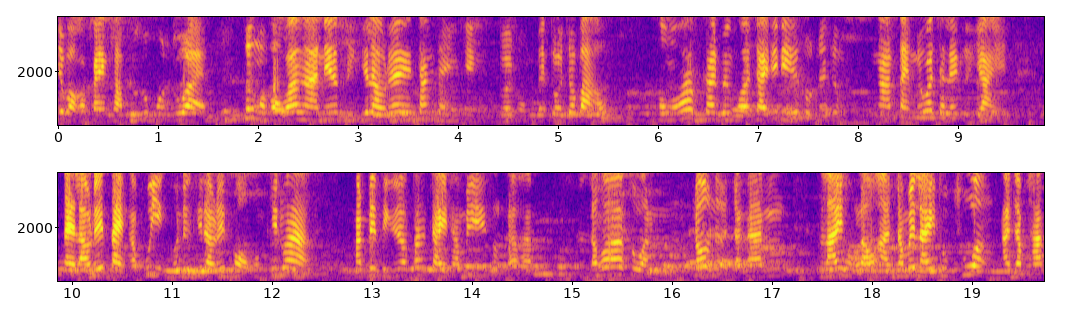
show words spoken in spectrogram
จะบอกกับแฟนคลับทุกๆคนด้วย ซึ่งผมบอกว่างานนี้สิ่งที่เราได้ตั้งใจจริงๆ โดยผมเป็นตัวเจ้าบ่าวผมมองว่าการพึงพอใจที่ดีที่สุดนั่นคืองานแต่งไม่ว่าจะเล็กหรือใหญ่ แต่เราได้แต่งกับผู้หญิงคนหนึ่งที่เราได้ขอผมคิดว่า มันเป็นสิ่งที่เราตั้งใจทำให้ดีที่สุดแล้วครับ แล้วก็ส่วนนอกเหนือจากนั้น ไลฟ์ของเราอาจจะไม่ไลฟ์ทุกช่วง อาจจะพัก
